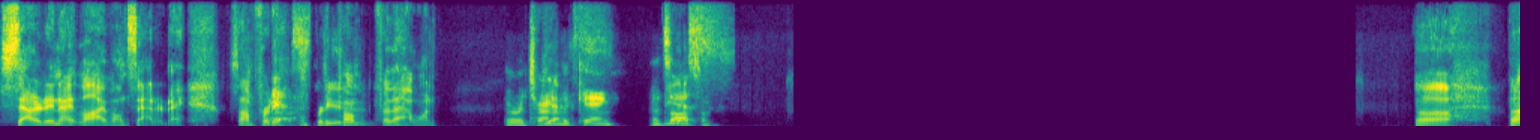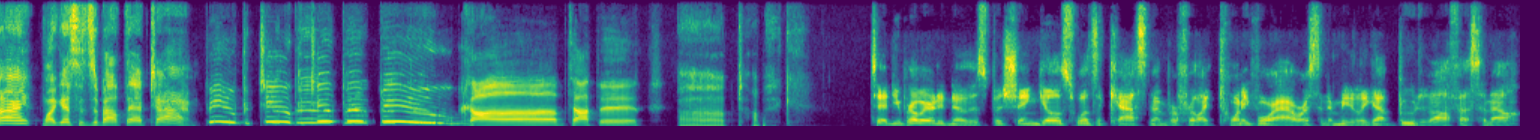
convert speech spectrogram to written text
Saturday Night Live on Saturday, so I'm pretty, Yes, I'm pretty dude. pumped for that one. The Return of the King. That's Yes. awesome. Uh, all right, well, I guess it's about that time. Boo, ba, doo, ba, doo, boo, boo. Cobb topic Uh, topic. Ted, you probably already know this, but Shane Gillis was a cast member for like 24 hours and immediately got booted off SNL.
